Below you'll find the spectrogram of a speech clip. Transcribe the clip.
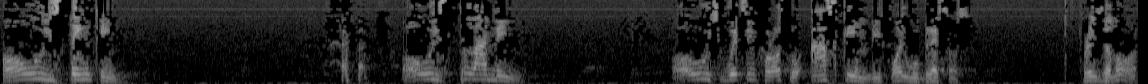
Always thinking. Always planning. Always waiting for us to ask Him before He will bless us. Praise the Lord.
